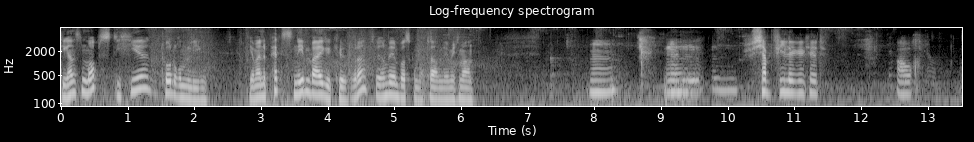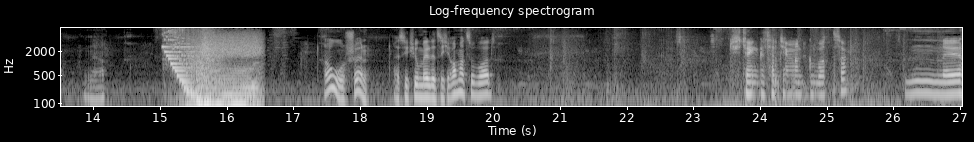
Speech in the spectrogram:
Die ganzen Mobs, die hier tot rumliegen. Die haben meine Pets nebenbei gekillt, oder? Während wir den Boss gemacht haben, nehme ich mal an. Mhm. N- Ich habe viele gekillt. Auch. Ja. Oh, schön. ICQ meldet sich auch mal zu Wort. Ich denke, es hat jemand Geburtstag. Hm, Nee,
